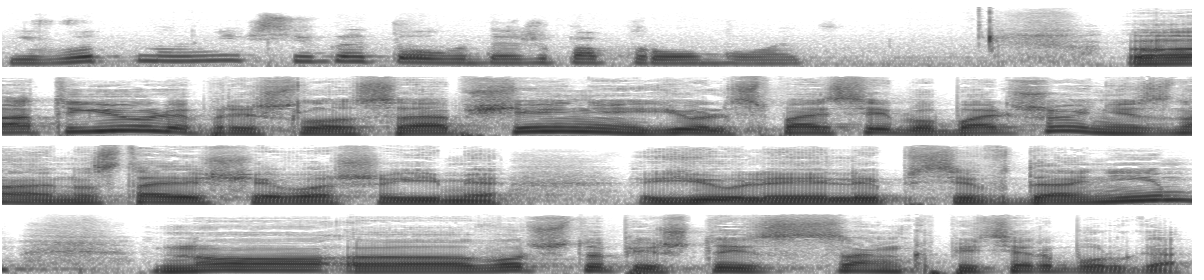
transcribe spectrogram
И вот, ну, не все готовы даже попробовать. Э, от Юли пришло сообщение. Юль, спасибо большое. Не знаю, настоящее ваше имя Юлия или псевдоним, но э, вот что пишет из Санкт-Петербурга.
